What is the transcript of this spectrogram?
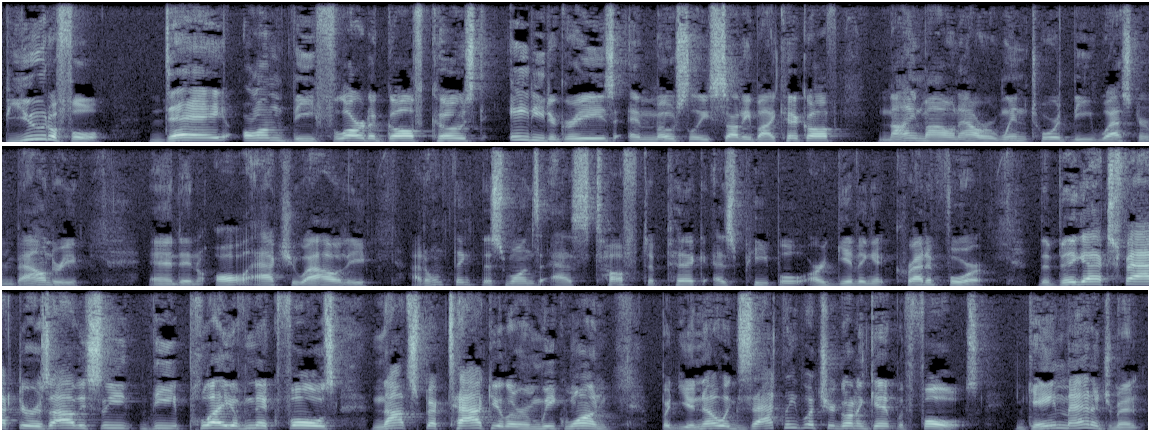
beautiful day on the Florida Gulf Coast, 80 degrees and mostly sunny by kickoff, 9 mile an hour wind toward the western boundary. And in all actuality, I don't think this one's as tough to pick as people are giving it credit for. The big X factor is obviously the play of Nick Foles. Not spectacular in week one, but you know exactly what you're going to get with Foles game management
